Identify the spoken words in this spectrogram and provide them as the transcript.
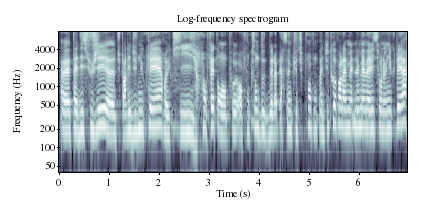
tu as des sujets, tu parlais du nucléaire, qui, en fait, entre, en fonction de, la personne que tu prends, vont pas du tout avoir le même avis sur le nucléaire.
